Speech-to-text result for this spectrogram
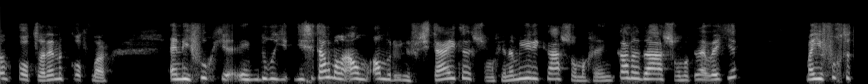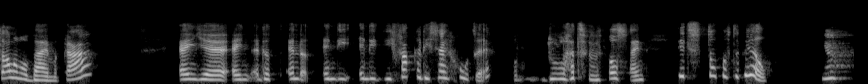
een Kotter en een Kotler. En die voeg je, ik bedoel, die zitten allemaal aan andere universiteiten, sommige in Amerika, sommige in Canada, sommige, nou, weet je. Maar je voegt het allemaal bij elkaar. En, je, en, dat, en, dat, en, die, en die, die vakken die zijn goed, hè? Want bedoel, laten we wel zijn, dit is top of the bill. Ja.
